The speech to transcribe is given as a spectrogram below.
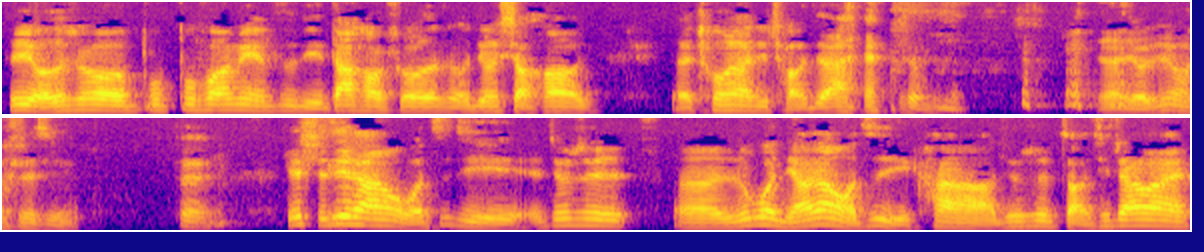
所以有的时候不不方便自己大号说的时候，就小号呃冲上去吵架呀什么的，呃有这种事情。对，因为实际上我自己就是呃，如果你要让我自己看啊，就是早期 Java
